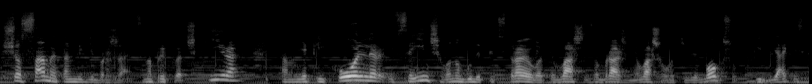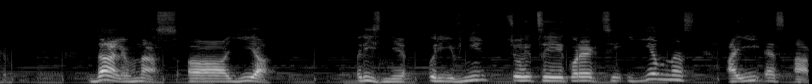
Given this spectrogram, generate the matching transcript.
що саме там відображається. Наприклад, шкіра, там який колір і все інше, воно буде підстроювати ваше зображення вашого tv боксу під якість картинки. Далі в нас е, є різні рівні цього цієї корекції. Є в нас AISR.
